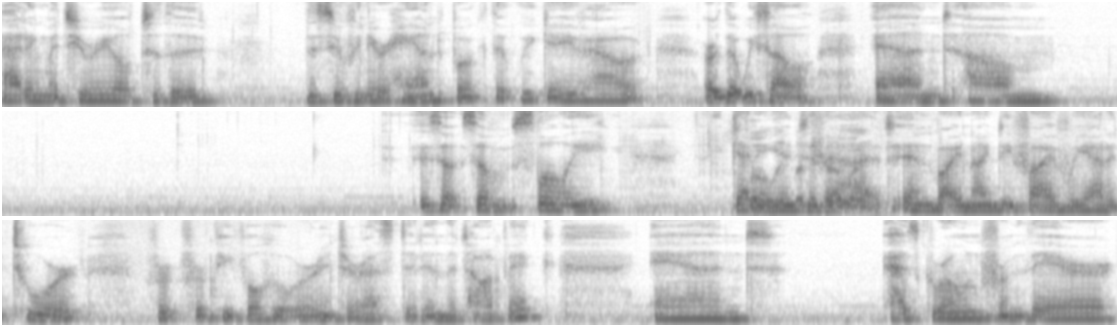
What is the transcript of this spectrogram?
adding material to the the souvenir handbook that we gave out or that we sell, and um, so, so slowly getting slowly into that. And by '95, we had a tour for for people who were interested in the topic, and has grown from there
